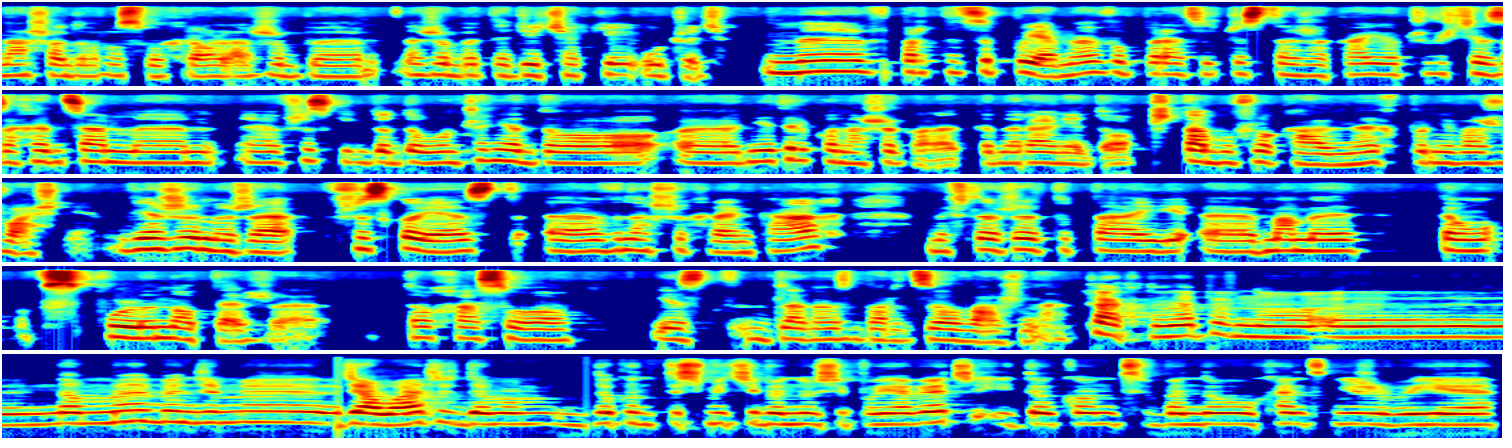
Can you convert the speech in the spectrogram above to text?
nasza dorosłych rola, żeby, żeby te dzieciaki uczyć. My partycypujemy w operacji Czysta Rzeka i oczywiście zachęcamy wszystkich do dołączenia do e, nie tylko naszego, ale generalnie do sztabów lokalnych, ponieważ właśnie wierzymy, że wszystko jest e, w naszych rękach. Myślę, że tutaj mamy tę wspólnotę, że to hasło jest dla nas bardzo ważne. Tak, no na pewno. No my będziemy działać, dokąd te śmieci będą się pojawiać i dokąd będą chętni, żeby je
